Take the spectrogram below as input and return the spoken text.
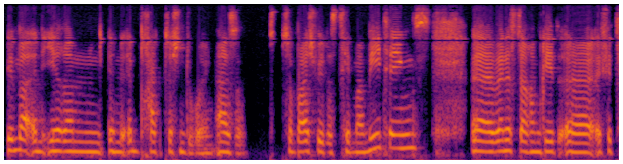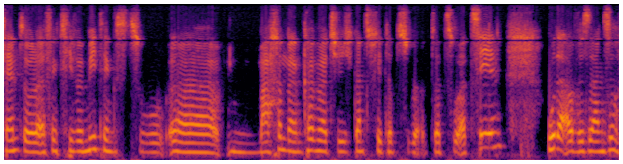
immer in ihrem, in, im praktischen Doing. Also zum Beispiel das Thema Meetings. Äh, wenn es darum geht, äh, effiziente oder effektive Meetings zu äh, machen, dann können wir natürlich ganz viel dazu, dazu erzählen. Oder aber wir sagen so,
